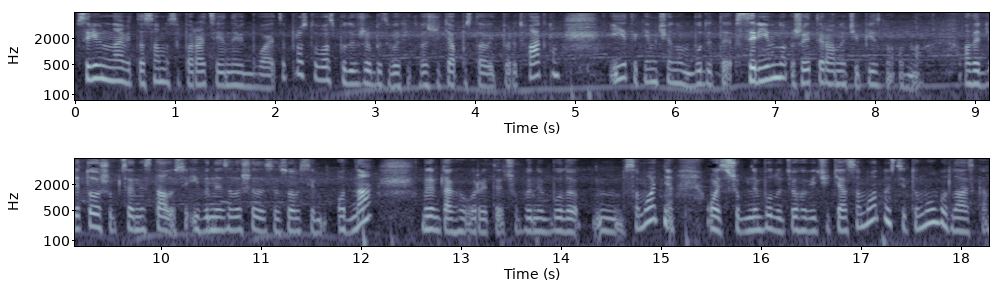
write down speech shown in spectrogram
все рівно навіть та сама сепарація не відбувається. Просто у вас буде вже безвихідь, вас життя поставить перед фактом, і таким чином будете все рівно жити рано чи пізно одна. Але для того, щоб це не сталося і ви не залишилися зовсім одна, будемо так говорити, щоб ви не були м, самотня, ось щоб не було цього відчуття самотності. Тому, будь ласка,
